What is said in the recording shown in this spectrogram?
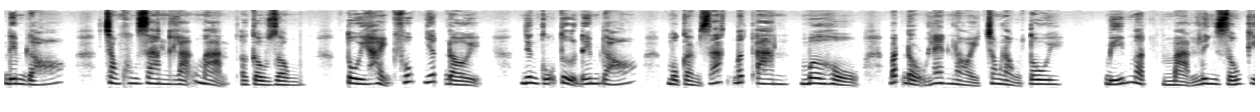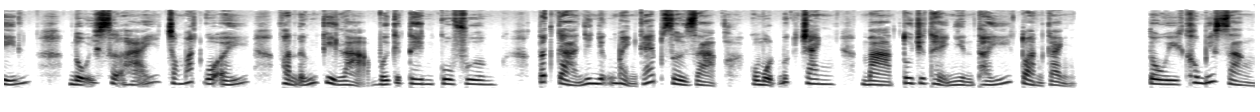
Đêm đó, trong không gian lãng mạn ở cầu rồng, tôi hạnh phúc nhất đời. Nhưng cũng từ đêm đó, một cảm giác bất an, mơ hồ bắt đầu len lỏi trong lòng tôi. Bí mật mà Linh giấu kín, nỗi sợ hãi trong mắt cô ấy, phản ứng kỳ lạ với cái tên cô Phương. Tất cả như những mảnh ghép rời rạc của một bức tranh mà tôi chưa thể nhìn thấy toàn cảnh. Tôi không biết rằng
